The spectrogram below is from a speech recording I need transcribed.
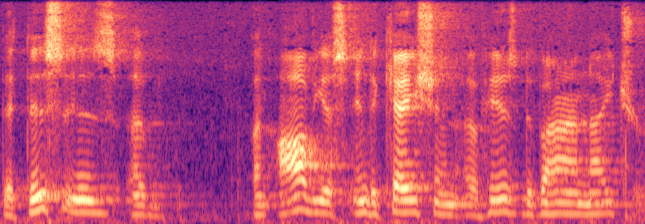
that this is a, an obvious indication of his divine nature.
